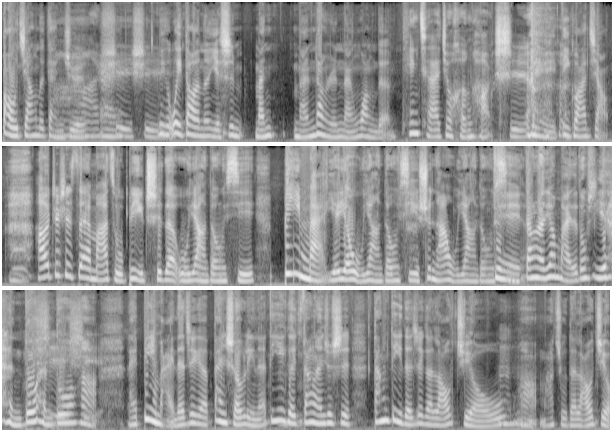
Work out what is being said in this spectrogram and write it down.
爆浆的感觉，啊、是是，那个味道呢也是蛮蛮让人难忘的，听起来就很好吃。对，地瓜饺。好，这是在马祖必吃的五样东西，必买也有五样东西，是哪五样东西？对，当然要买的东西也很多很多哈。来必买的这个伴手礼呢，第一个当然就是当地的这个老酒啊，马祖的老酒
